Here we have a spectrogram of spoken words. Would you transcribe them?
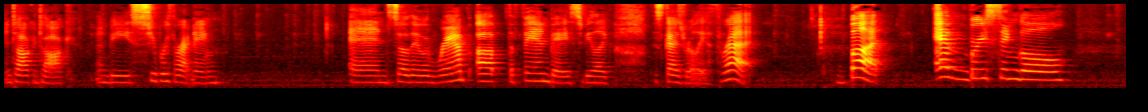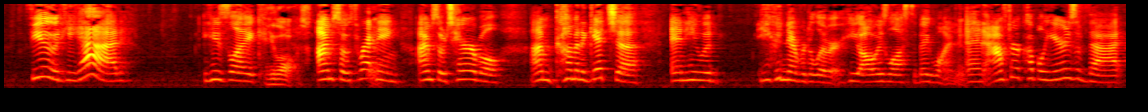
and talk and talk and be super threatening. And so they would ramp up the fan base to be like, this guy's really a threat. But every single feud he had, he's like, He lost. I'm so threatening. I'm so terrible. I'm coming to get you. And he would, he could never deliver. He always lost the big one. And after a couple years of that,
